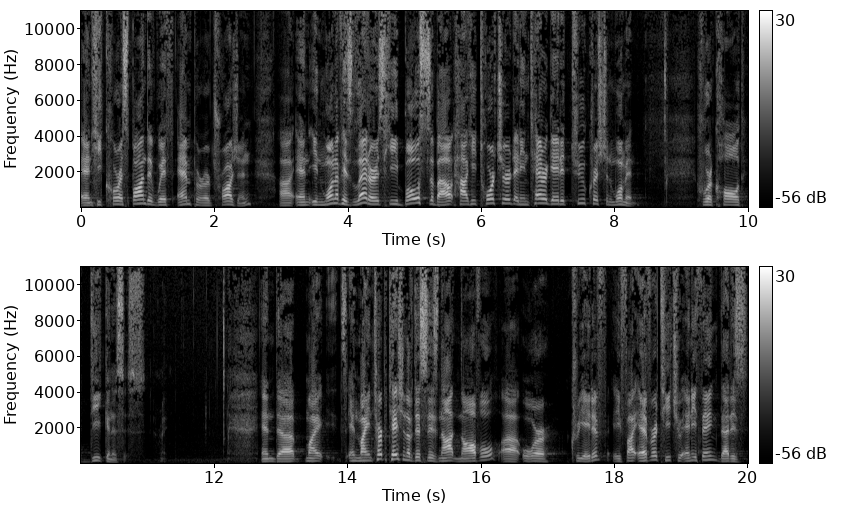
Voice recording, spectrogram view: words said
and he corresponded with Emperor Trajan. Uh, and in one of his letters, he boasts about how he tortured and interrogated two Christian women who were called deaconesses. And, uh, my, and my interpretation of this is not novel or creative. If I ever teach you anything that is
